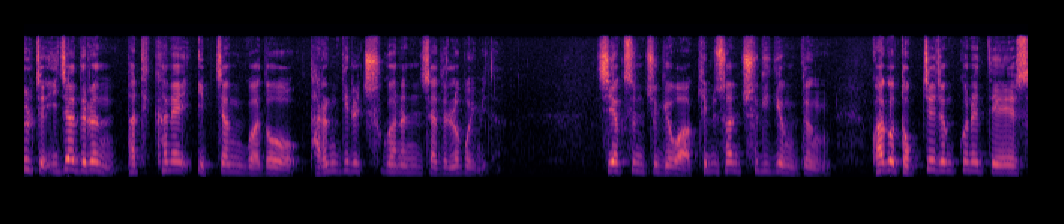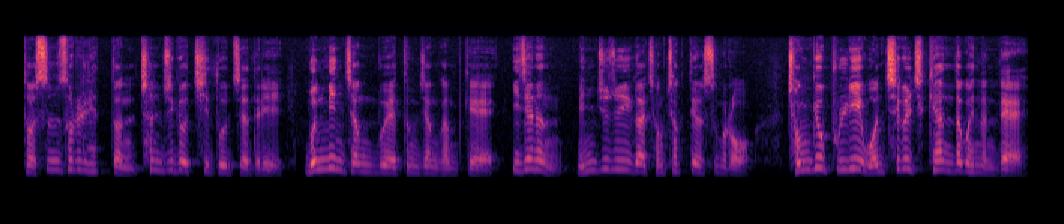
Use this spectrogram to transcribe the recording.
둘째 이 자들은 바티칸의 입장과도 다른 길을 추구하는 자들로 보입니다. 지학순 주교와 김수환 추기경 등 과거 독재 정권에 대해서 쓴소리를 했던 천주교 지도자들이 문민정부의 등장과 함께 이제는 민주주의가 정착되었으므로 종교 분리의 원칙을 지켜야 한다고 했는데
